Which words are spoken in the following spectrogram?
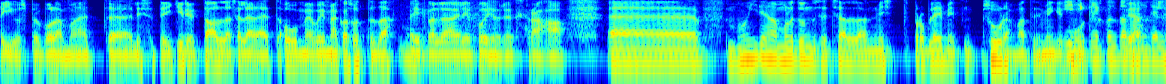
riius peab olema, et äh, lihtsalt ei kirjuta alla sellele, et oh, me võime kasutada. võib-olla oli põhjuseks raha. Äh, ma ei tea, mulle tundus, et seal on vist probleemid suuremad, mingid isiklikul muud. tasandil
